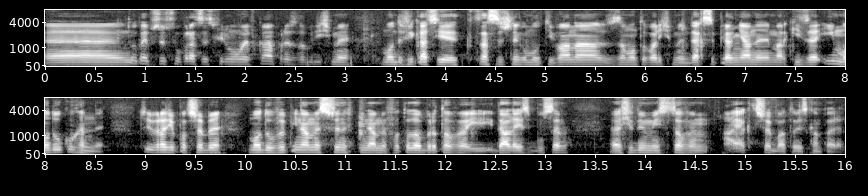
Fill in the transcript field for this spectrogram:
E, Tutaj przy współpracy z firmą Wave Camper zrobiliśmy modyfikację klasycznego multivana, zamontowaliśmy dach sypialniany, markizę i moduł kuchenny. Czyli w razie potrzeby moduł wypinamy z szyn, wpinamy fotele obrotowe i dalej z busem e, siedmiomiejscowym, a jak trzeba to jest kamperem.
